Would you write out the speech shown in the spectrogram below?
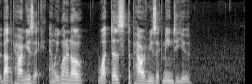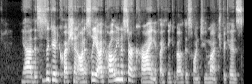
about the power of music, and we want to know what does the power of music mean to you? Yeah, this is a good question. Honestly, I'm probably going to start crying if I think about this one too much because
